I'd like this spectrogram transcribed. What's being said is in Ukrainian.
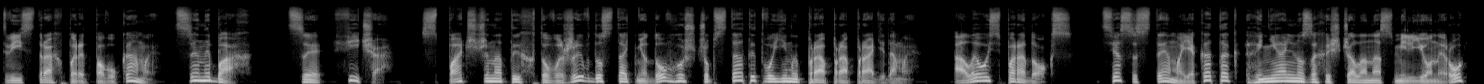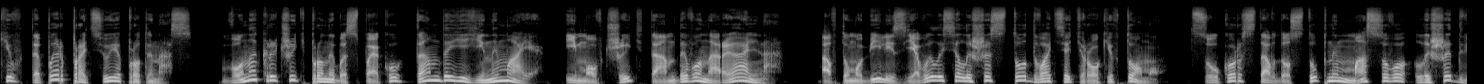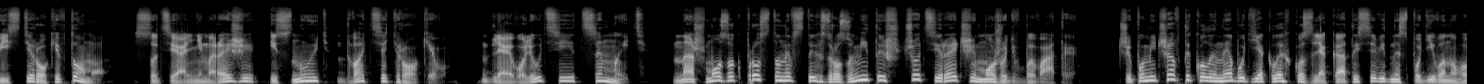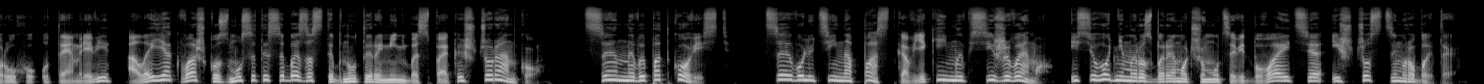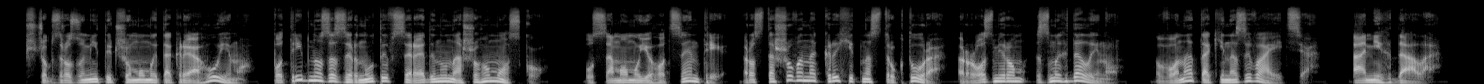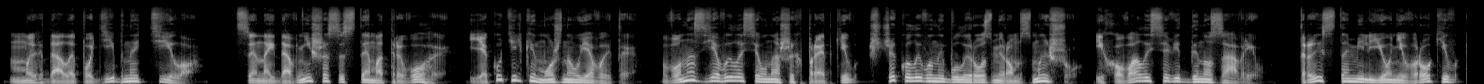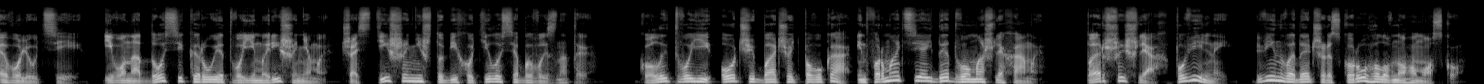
Твій страх перед павуками це не баг, це фіча, спадщина тих, хто вижив достатньо довго, щоб стати твоїми прапрапрадідами. Але ось парадокс. Ця система, яка так геніально захищала нас мільйони років, тепер працює проти нас. Вона кричить про небезпеку там, де її немає, і мовчить там, де вона реальна. Автомобілі з'явилися лише 120 років тому. Цукор став доступним масово лише 200 років тому. Соціальні мережі існують 20 років. Для еволюції це мить. Наш мозок просто не встиг зрозуміти, що ці речі можуть вбивати. Чи помічав ти коли-небудь, як легко злякатися від несподіваного руху у темряві, але як важко змусити себе застебнути ремінь безпеки щоранку? Це не випадковість, це еволюційна пастка, в якій ми всі живемо. І сьогодні ми розберемо, чому це відбувається і що з цим робити. Щоб зрозуміти, чому ми так реагуємо, потрібно зазирнути всередину нашого мозку. У самому його центрі розташована крихітна структура розміром з мигдалину. Вона так і називається амігдала, мигдалеподібне тіло. Це найдавніша система тривоги, яку тільки можна уявити. Вона з'явилася у наших предків ще коли вони були розміром з мишу і ховалися від динозаврів 300 мільйонів років еволюції, і вона досі керує твоїми рішеннями частіше, ніж тобі хотілося би визнати. Коли твої очі бачать павука, інформація йде двома шляхами. Перший шлях повільний, він веде через кору головного мозку.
